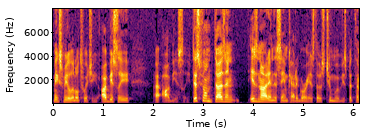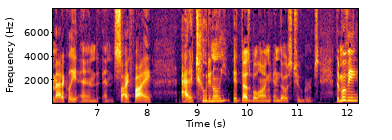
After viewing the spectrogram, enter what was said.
makes me a little twitchy. Obviously, uh, obviously, this film doesn't is not in the same category as those two movies, but thematically and and sci-fi, attitudinally, it does belong in those two groups. The movie,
